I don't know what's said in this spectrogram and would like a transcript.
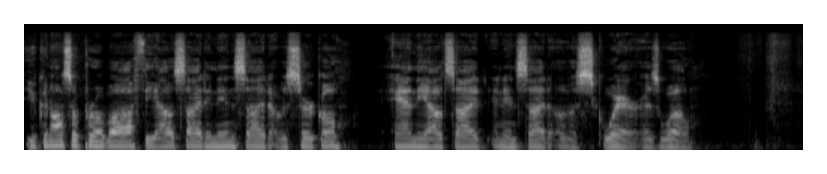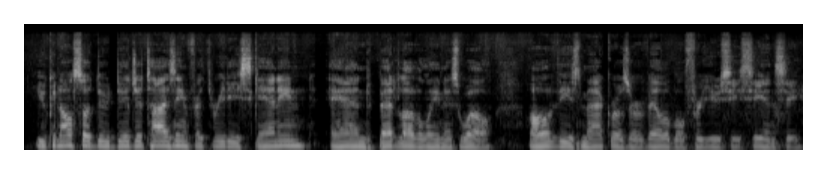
You can also probe off the outside and inside of a circle and the outside and inside of a square as well. You can also do digitizing for 3D scanning and bed leveling as well. All of these macros are available for UC CNC.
